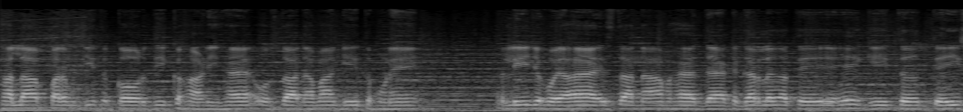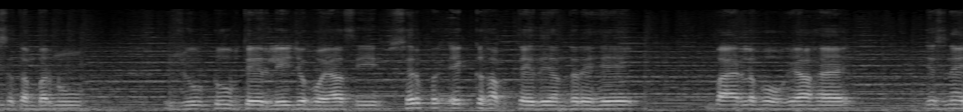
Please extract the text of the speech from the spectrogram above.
ਸਾਲਾ ਪਰਮਜੀਤ ਕੌਰ ਦੀ ਕਹਾਣੀ ਹੈ। ਉਸ ਦਾ ਨਵਾਂ ਗੀਤ ਹੁਣੇ ਰਿਲੀਜ਼ ਹੋਇਆ ਹੈ। ਇਸ ਦਾ ਨਾਮ ਹੈ ਦੈਟ ਗਰਲ ਅਤੇ ਇਹ ਗੀਤ 23 ਸਤੰਬਰ ਨੂੰ YouTube ਤੇ ਰਿਲੀਜ਼ ਹੋਇਆ ਸੀ। ਸਿਰਫ ਇੱਕ ਹਫ਼ਤੇ ਦੇ ਅੰਦਰ ਇਹ ਵਾਇਰਲ ਹੋ ਗਿਆ ਹੈ ਜਿਸ ਨੇ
